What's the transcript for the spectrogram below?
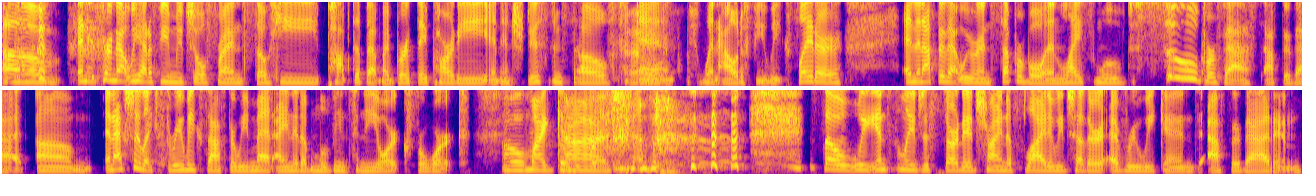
um, and it turned out we had a few mutual friends, so he popped up at my birthday party and introduced himself oh. and we went out a few weeks later and then after that, we were inseparable and life moved super fast after that. Um, and actually, like three weeks after we met, I ended up moving to New York for work. Oh my so gosh. so we instantly just started trying to fly to each other every weekend after that. And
